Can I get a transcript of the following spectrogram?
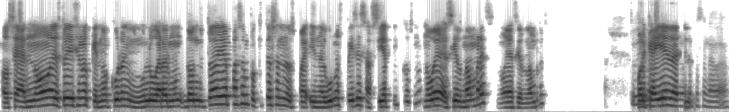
o sea, no estoy diciendo que no ocurra en ningún lugar del mundo, donde todavía pasa un poquito son en, los, en algunos países asiáticos, ¿no? No voy a decir nombres, no voy a decir nombres. Porque ahí no pasa nada.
